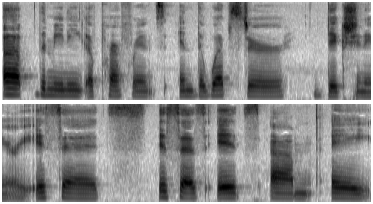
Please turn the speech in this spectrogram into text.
up the meaning of preference in the Webster dictionary, it says it says it's um, a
